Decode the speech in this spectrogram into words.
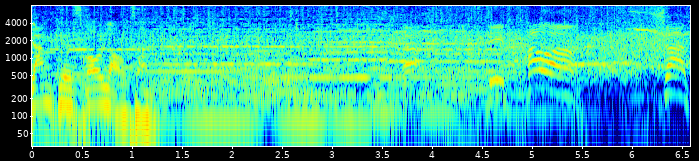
Danke, Frau Lautern. Die Power Stadt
